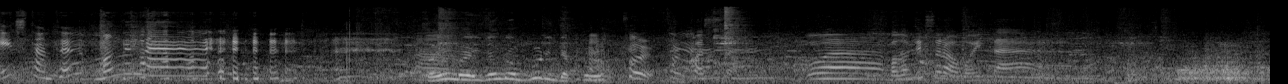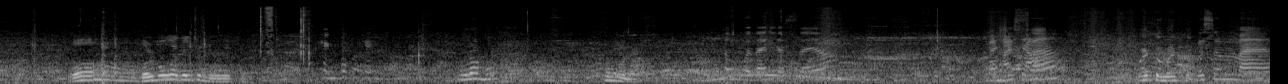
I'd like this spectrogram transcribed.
인스턴트 먹는 날. 거의 뭐 이 정도면 풀인데 풀. 풀, 풀 코스. 우와, 먹음직스러워 보인다. 와, 뭘 먹어야 될지 모르겠다. 행복해. 몰라 뭐. 흥분해. 흥분하셨어요? 맛있어? 맛있다, 맛있다. 무슨 맛?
